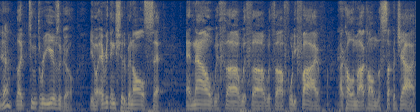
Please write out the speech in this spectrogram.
Yeah. like two, three years ago. You know, everything should have been all set, and now with uh, with uh, with uh, forty five, I call him I call him the sucker jive.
